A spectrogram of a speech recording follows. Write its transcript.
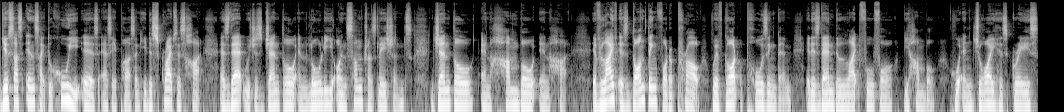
gives us insight to who he is as a person. He describes his heart as that which is gentle and lowly, or in some translations, gentle and humble in heart. If life is daunting for the proud with God opposing them, it is then delightful for the humble who enjoy his grace,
